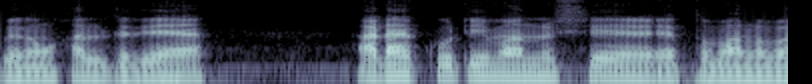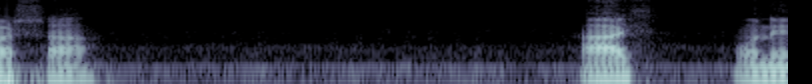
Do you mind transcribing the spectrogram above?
বেগম খালেদা জিয়া কোটি মানুষের এত ভালোবাসা। আজ উনি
